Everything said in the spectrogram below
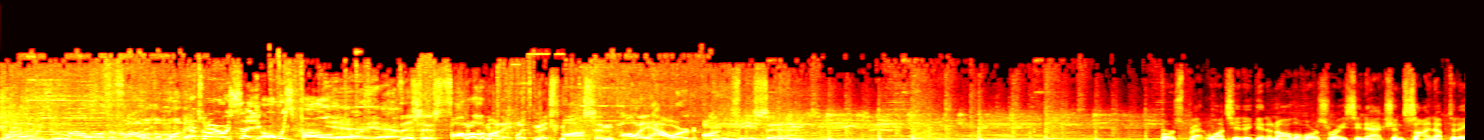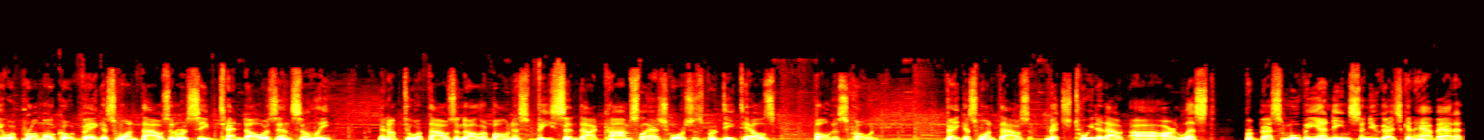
Follow the, follow the money. That's what I always say. You always follow yeah, the money. Yeah. This is Follow the Money with Mitch Moss and Pauly Howard on VSIN. First Bet wants you to get in all the horse racing action. Sign up today with promo code Vegas1000. Receive $10 instantly and up to a $1,000 bonus. VSIN.com slash horses for details. Bonus code Vegas1000. Mitch tweeted out uh, our list for best movie endings, and you guys can have at it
